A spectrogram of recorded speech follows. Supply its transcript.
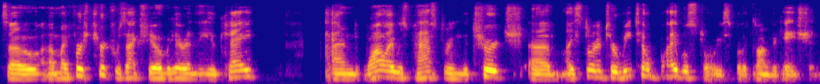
So uh, my first church was actually over here in the UK. And while I was pastoring the church, um, I started to retell Bible stories for the congregation.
